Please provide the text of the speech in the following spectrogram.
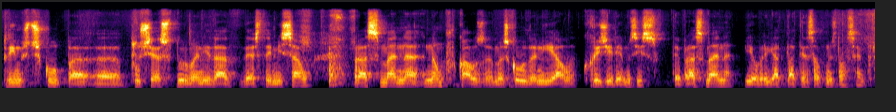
Pedimos desculpa uh, pelo excesso de urbanidade desta emissão. Para a semana, não por causa, mas com o Daniel, corrigiremos isso. Até para a semana e obrigado pela atenção que nos dão sempre.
